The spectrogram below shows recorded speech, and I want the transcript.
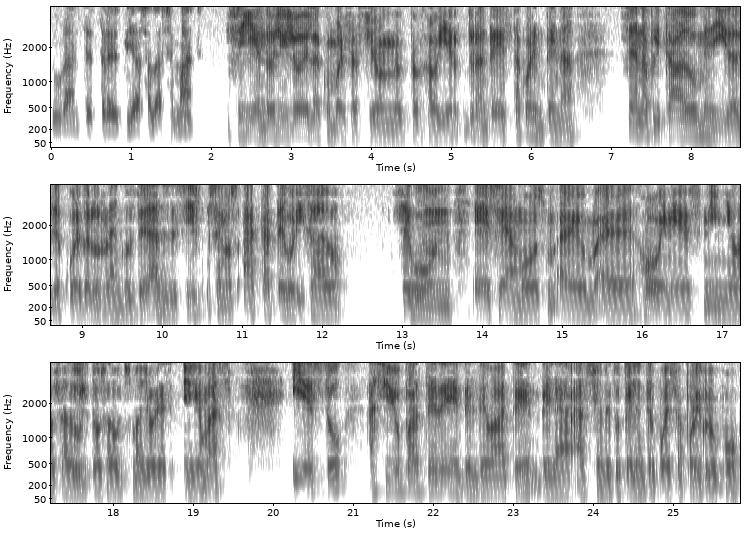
durante tres días a la semana. Siguiendo el hilo de la conversación, doctor Javier, durante esta cuarentena se han aplicado medidas de acuerdo a los rangos de edad, es decir, se nos ha categorizado según eh, seamos eh, eh, jóvenes, niños, adultos, adultos mayores y demás. Y esto ha sido parte del debate de la acción de tutela interpuesta por el grupo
